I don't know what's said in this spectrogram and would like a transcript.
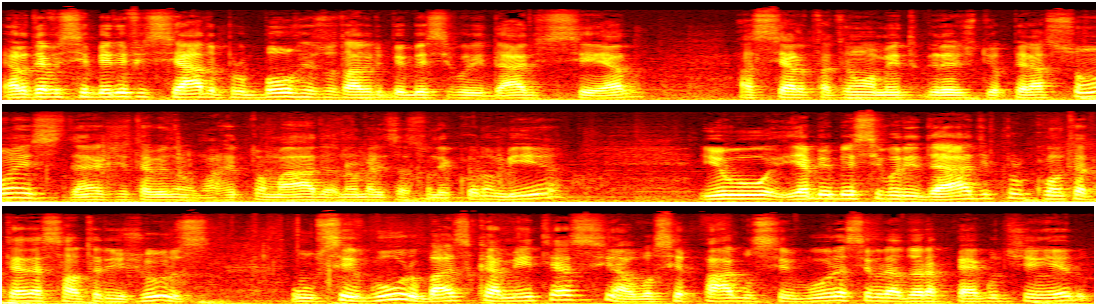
Ela deve ser beneficiada por um bom resultado de BB Seguridade Cielo. A Cielo está tendo um aumento grande de operações, né, a gente está vendo uma retomada, normalização da economia. E, o, e a BB Seguridade, por conta até dessa alta de juros, um seguro basicamente é assim, ó, você paga o seguro, a seguradora pega o dinheiro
